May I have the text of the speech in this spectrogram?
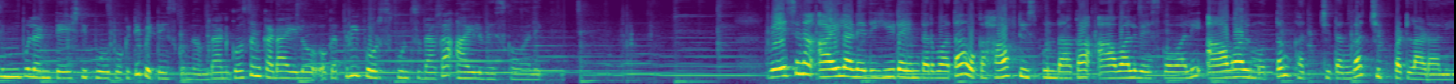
సింపుల్ అండ్ టేస్టీ పోపు ఒకటి పెట్టేసుకుందాం. దానికోసం కడాయిలో ఒక త్రీ ఫోర్ స్పూన్స్ దాకా ఆయిల్ వేసుకోవాలి. వేసిన ఆయిల్ అనేది హీట్ అయిన తర్వాత ఒక హాఫ్ టీ స్పూన్ దాకా ఆవాలు వేసుకోవాలి. ఆవాలు మొత్తం ఖచ్చితంగా చిట్పట్లాడాలి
